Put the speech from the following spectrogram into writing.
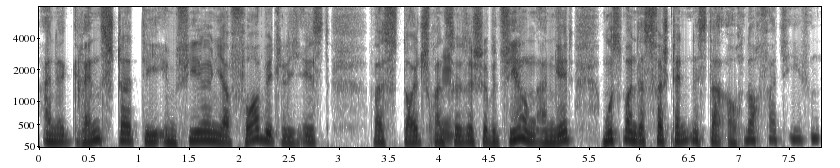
eine Grenzstadt, die im vielen ja vorbildlich ist, was deutsch-französische Beziehungen angeht. Muss man das Verständnis da auch noch vertiefen?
